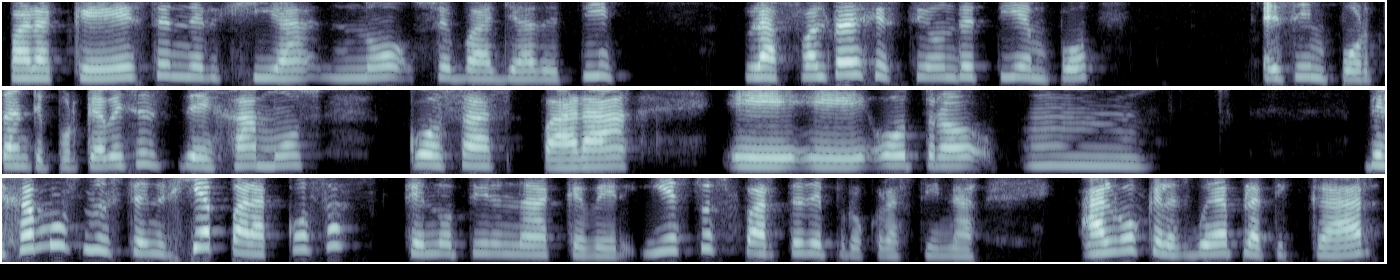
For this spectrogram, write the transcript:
para que esta energía no se vaya de ti. La falta de gestión de tiempo es importante porque a veces dejamos cosas para eh, eh, otro, mm, Dejamos nuestra energía para cosas que no tienen nada que ver y esto es parte de procrastinar. Algo que les voy a platicar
